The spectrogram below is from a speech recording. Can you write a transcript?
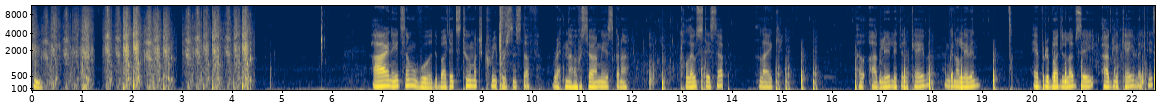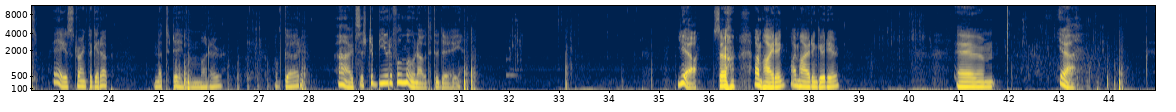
hmm I need some wood, but it's too much creepers and stuff right now, so I'm just gonna close this up like an ugly little cave I'm gonna live in. Everybody loves a ugly cave like this. Hey, he's trying to get up. Not today, mother of God. Ah, it's such a beautiful moon out today. Yeah, so I'm hiding. I'm hiding good here. Um, yeah.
